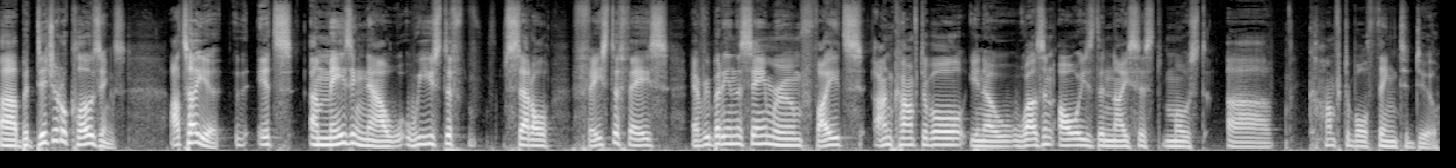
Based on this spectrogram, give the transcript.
Uh, but digital closings, I'll tell you, it's amazing now. We used to f- settle face to face, everybody in the same room, fights, uncomfortable, you know, wasn't always the nicest, most uh, comfortable thing to do.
